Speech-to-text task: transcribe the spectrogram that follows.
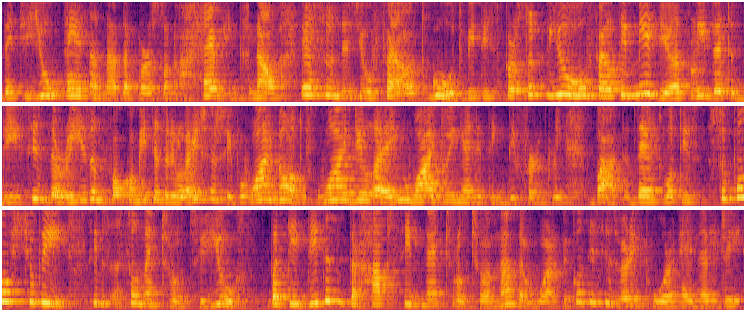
that you and another person are having. Now, as soon as you felt good with this person, you felt immediately that this is the reason for committed relationship. Why not? Why delaying? Why doing anything differently? But that what is supposed to be seems so natural to you but it didn't perhaps seem natural to another one because this is very poor energy.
